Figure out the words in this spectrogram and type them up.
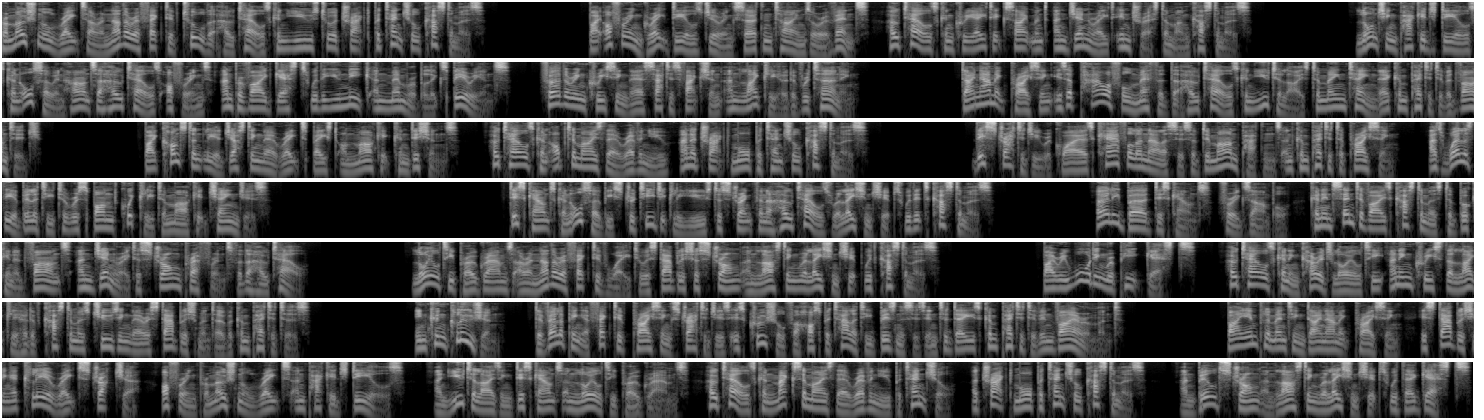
Promotional rates are another effective tool that hotels can use to attract potential customers. By offering great deals during certain times or events, hotels can create excitement and generate interest among customers. Launching package deals can also enhance a hotel's offerings and provide guests with a unique and memorable experience, further increasing their satisfaction and likelihood of returning. Dynamic pricing is a powerful method that hotels can utilize to maintain their competitive advantage. By constantly adjusting their rates based on market conditions, hotels can optimize their revenue and attract more potential customers. This strategy requires careful analysis of demand patterns and competitor pricing, as well as the ability to respond quickly to market changes. Discounts can also be strategically used to strengthen a hotel's relationships with its customers. Early bird discounts, for example, can incentivize customers to book in advance and generate a strong preference for the hotel. Loyalty programs are another effective way to establish a strong and lasting relationship with customers. By rewarding repeat guests, hotels can encourage loyalty and increase the likelihood of customers choosing their establishment over competitors. In conclusion, developing effective pricing strategies is crucial for hospitality businesses in today's competitive environment. By implementing dynamic pricing, establishing a clear rate structure, offering promotional rates and package deals, and utilizing discounts and loyalty programs, hotels can maximize their revenue potential, attract more potential customers, and build strong and lasting relationships with their guests.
